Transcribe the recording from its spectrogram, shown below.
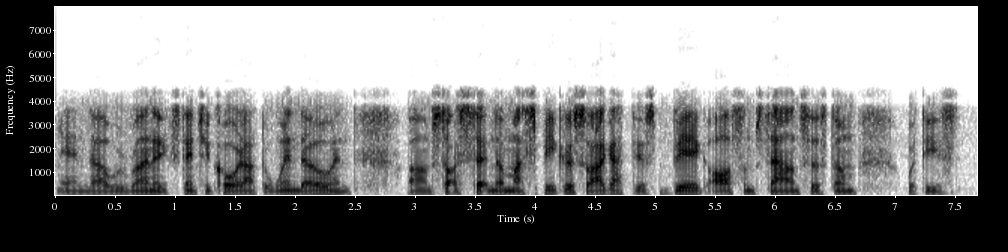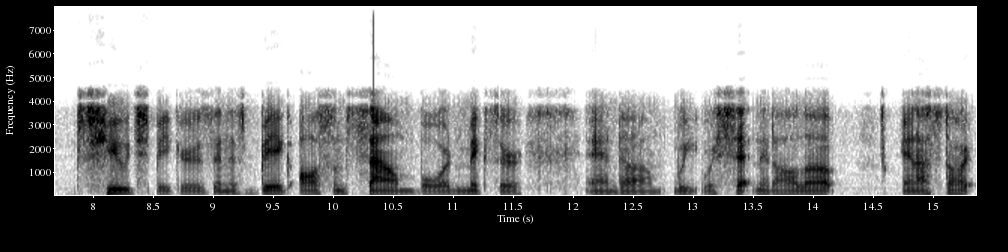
and uh, we run an extension cord out the window and um, start setting up my speakers. So I got this big, awesome sound system with these huge speakers and this big, awesome soundboard mixer. And um, we, we're setting it all up. And I start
